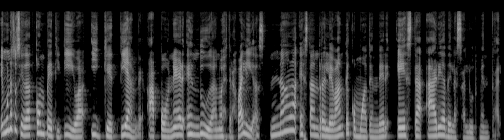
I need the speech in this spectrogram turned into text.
En una sociedad competitiva y que tiende a poner en duda nuestras valías, nada es tan relevante como atender esta área de la salud mental.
